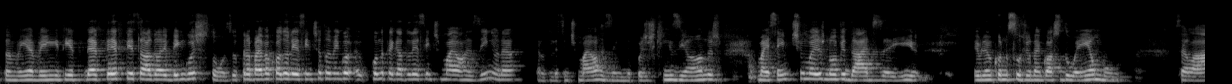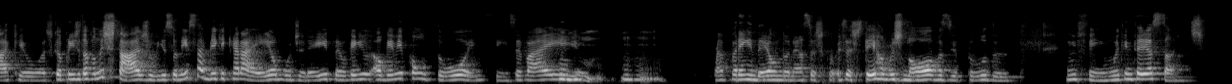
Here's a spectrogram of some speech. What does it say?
também é bem, deve, ter esse lado aí bem gostoso. Eu trabalhava com adolescente, eu também, quando eu peguei adolescente maiorzinho, né? Era adolescente maiorzinho, depois de 15 anos, mas sempre tinha umas novidades aí. Eu lembro quando surgiu o negócio do emo, sei lá, que eu acho que eu aprendi, estava no estágio isso, eu nem sabia o que era emo direito, alguém, alguém me contou, enfim, você vai uhum, uhum. Aprendendo nessas né, coisas, termos novos e tudo. Enfim, muito interessante.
